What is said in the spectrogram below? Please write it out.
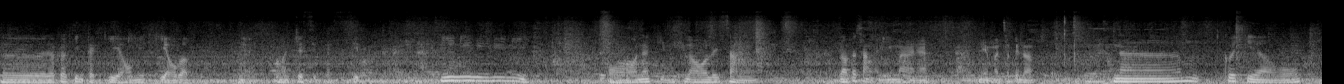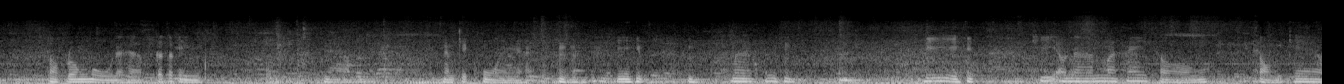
เออแล้วก็กินแต่เกี๊ยวมีเกี๊ยวแบบเนี่ยประมาณเจ็ดสิบแปดสิบนี่นี่นี่นี่นี่ อ๋อ น่ากิน เราเลยสั่ง เราก็สั่งอันนี้มานะ เนี่ยมันจะเป็นแบบน้ำก๋วยเตี๋ยวตอกโรงหมูนะครับ ก็จะเป็นน้ำน้ำเก๊กฮวยนะครับนี่มาคนพี่ที่เอาน้ำมาให้สองสองแก้ว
